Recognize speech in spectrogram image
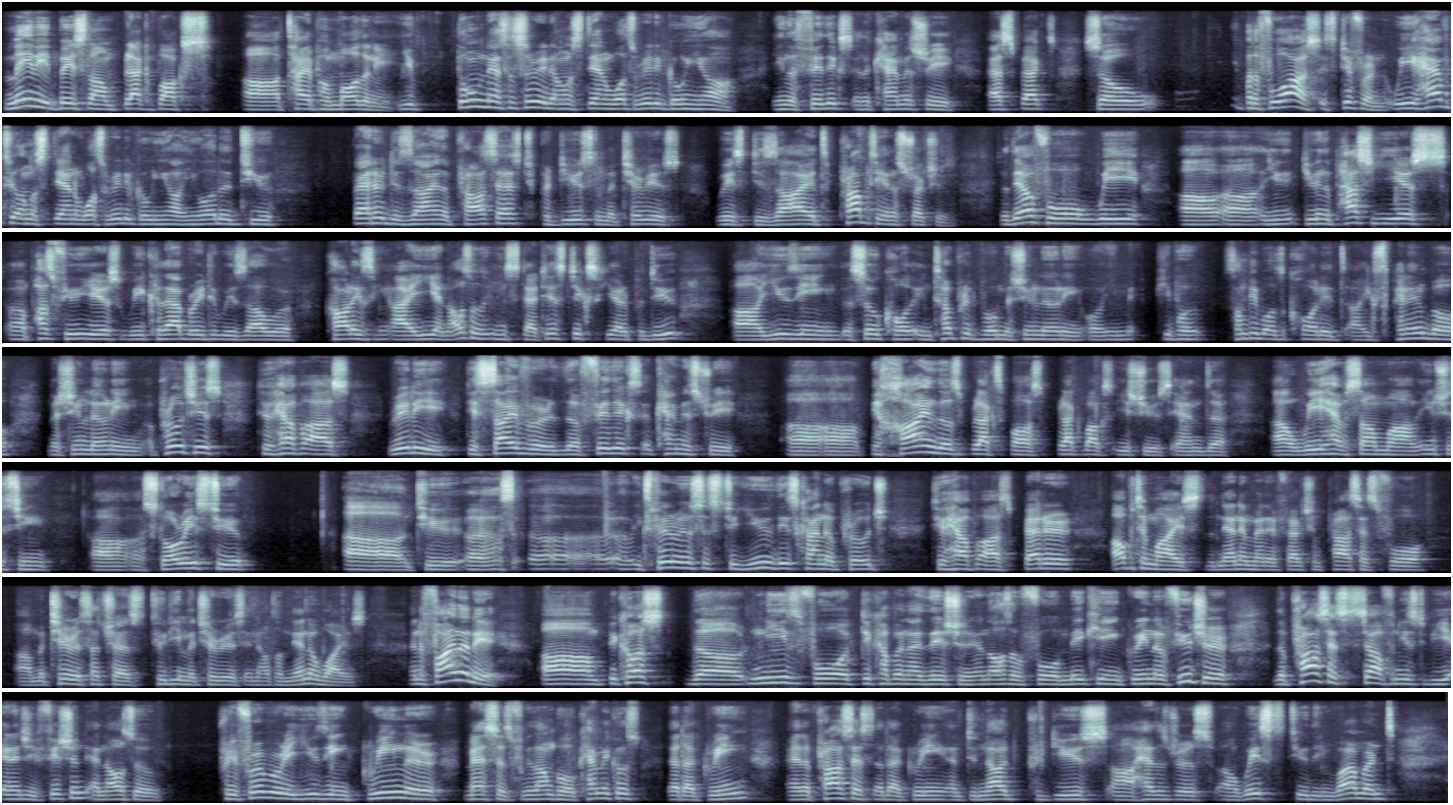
maybe based on black box uh, type of modeling. You don't necessarily understand what's really going on in the physics and the chemistry aspects. So, but for us, it's different. We have to understand what's really going on in order to better design the process to produce the materials with desired property and structures. So therefore, we uh, uh, during the past years, uh, past few years, we collaborated with our colleagues in IE and also in statistics here at Purdue uh, using the so-called interpretable machine learning, or people, some people also call it uh, explainable machine learning approaches to help us really decipher the physics and chemistry uh, behind those black box, black box issues. And we have some interesting stories to to experiences to use this kind of approach to help us better optimize the nano manufacturing process for uh, materials such as 2D materials and also nanowires. And finally, um, because the needs for decarbonization and also for making greener future, the process itself needs to be energy efficient and also preferably using greener methods, for example, chemicals that are green and the process that are green and do not produce uh, hazardous uh, waste to the environment.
